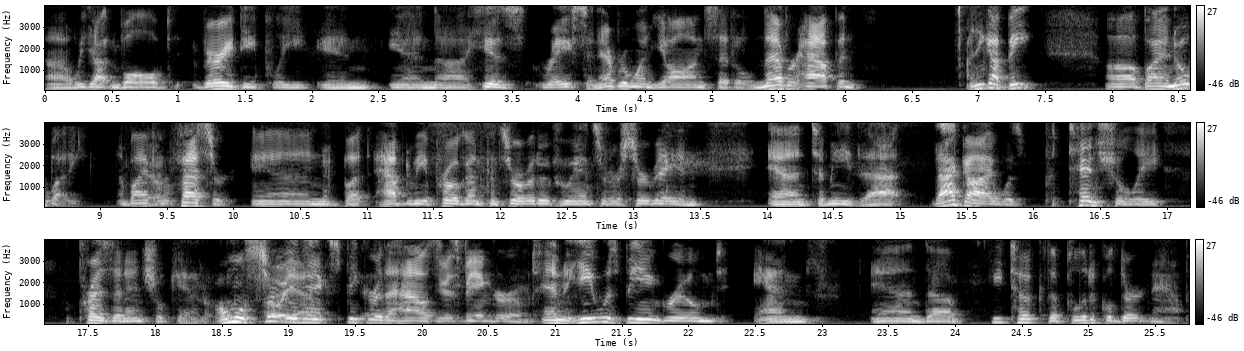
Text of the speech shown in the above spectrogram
uh, we got involved very deeply in in uh, his race, and everyone yawned, said it'll never happen, and he got beat uh, by a nobody and by a professor, and but happened to be a pro-gun conservative who answered our survey, and and to me that that guy was potentially a presidential candidate, almost certainly yeah. the next Speaker of the House He was being groomed. and he was being groomed and and um, he took the political dirt nap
